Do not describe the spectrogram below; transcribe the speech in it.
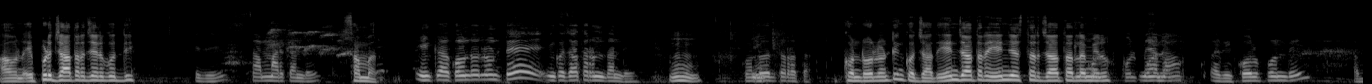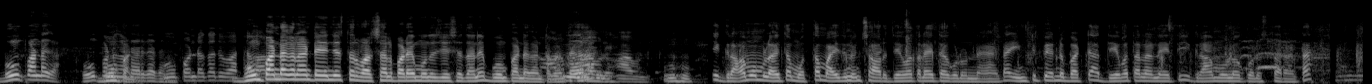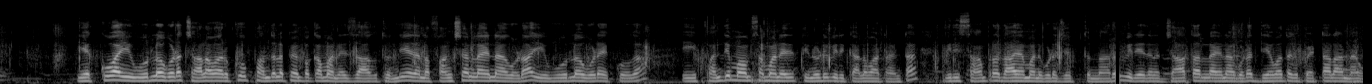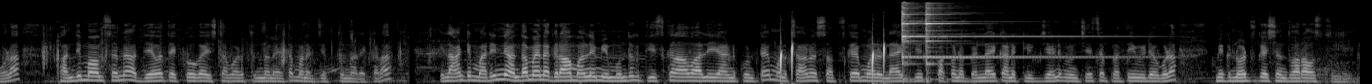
అవును. ఎప్పుడు జాతర జరుగుద్ది? ఇది సమ్మర్కండి సమ్మర్. ఇంకా రోజులు ఉంటే ఇంకో జాతర ఉందండి. కొన్ని రోజుల తర్వాత. కొన్ని రోజులు ఉంటే ఇంకో జాతర. ఏం జాతర ఏం చేస్తారు జాతరలో మీరు? మేము అది కొలుపు ఉంది ఆ భూమి పండగ. భూమి పండగ అంటారు కదా. భూ పండుగ భూమి పండగలు అంటే ఏం చేస్తారు? వర్షాలు పడే ముందు చేసేదాన్ని భూమి పండగ అంటారు అంతే కదా? అవును అవును. మ్మ్. ఈ గ్రామంలో అయితే మొత్తం ఐదు నుంచి ఆరు దేవతలు అయితే కూడా ఉన్నాయంట. ఇంటి పేరుని బట్టి ఆ దేవతలు అనేది ఈ గ్రామంలో కొలుస్తారంట. ఎక్కువ ఈ ఊర్లో కూడా చాలా వరకు పందుల పెంపకం అనేది సాగుతుంది. ఏదైనా ఫంక్షన్లు అయినా కూడా ఈ ఊర్లో కూడా ఎక్కువగా ఈ పంది మాంసం అనేది తినుడు వీరికి అలవాటు అంట వీరి సాంప్రదాయం అని కూడా చెప్తున్నారు. వీరు ఏదైనా జాతరలో అయినా కూడా దేవతకు పెట్టాలన్నా కూడా పంది మాంసమే ఆ దేవత ఎక్కువగా ఇష్టపడుతుందని అయితే మనకు చెప్తున్నారు ఇక్కడ. ఇలాంటి మరిన్ని అందమైన గ్రామాలని మీ ముందుకు తీసుకురావాలి అనుకుంటే మన ఛానల్ సబ్స్క్రైబ్ మరియు లైక్ చేసి పక్కన బెల్ ఐకాన్ క్లిక్ చేయండి. మేము చేసే ప్రతి వీడియో కూడా మీకు నోటిఫికేషన్ ద్వారా వస్తుంది.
